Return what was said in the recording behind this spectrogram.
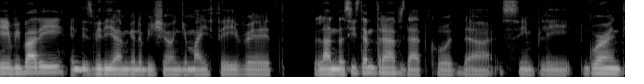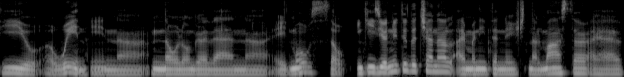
Hey everybody, in this video I'm gonna be showing you my favorite London system traps that could uh, simply guarantee you a win in uh, no longer than uh, 8 moves. So in case you're new to the channel, I'm an international master. I have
